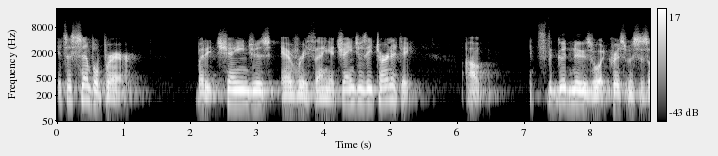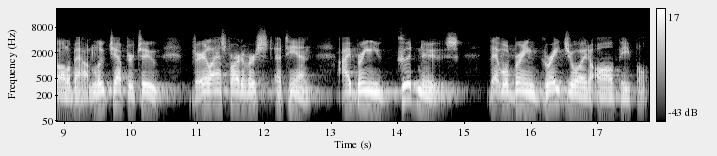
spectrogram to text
It's a simple prayer, but it changes everything. It changes eternity. Uh, it's the good news of what Christmas is all about. Luke chapter 2, very last part of verse uh, 10. I bring you good news that will bring great joy to all people.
